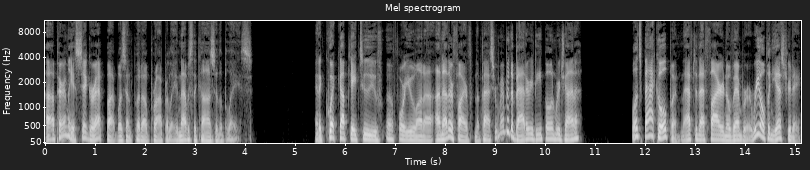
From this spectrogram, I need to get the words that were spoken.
uh, apparently a cigarette butt wasn't put out properly, and that was the cause of the blaze. And a quick update to you uh, for you on a, another fire from the past. Remember the battery depot in Regina? Well, it's back open after that fire in November. It reopened yesterday.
